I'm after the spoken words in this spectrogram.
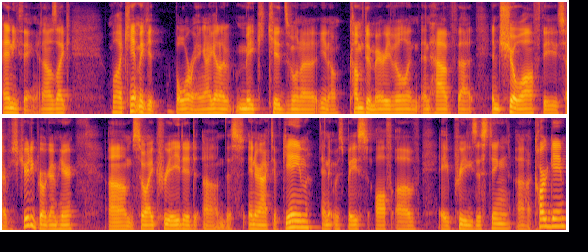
anything. And I was like, well, I can't make it boring. I gotta make kids wanna, you know, come to Maryville and, and have that and show off the cybersecurity program here. Um, so I created um, this interactive game, and it was based off of a pre-existing uh, card game,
